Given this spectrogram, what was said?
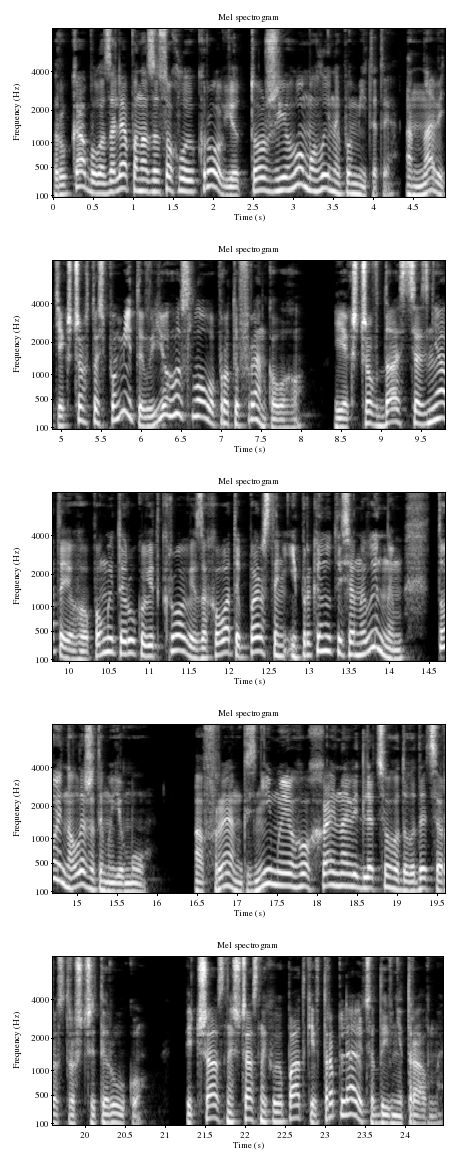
Рука була заляпана засохлою кров'ю, тож його могли не помітити. А навіть якщо хтось помітив, його слово проти Френкового. Якщо вдасться зняти його, помити руку від крові, заховати перстень і прикинутися невинним, то й належатиме йому. А Френк зніме його, хай навіть для цього доведеться розтрощити руку. Під час нещасних випадків трапляються дивні травми.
